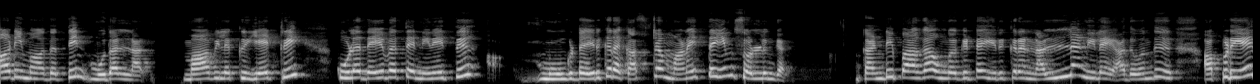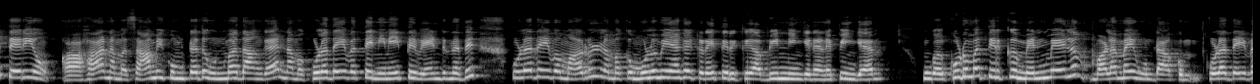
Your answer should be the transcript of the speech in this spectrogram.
ஆடி மாதத்தின் முதல் நாள். மாவிளக்கு ஏற்றி குல தெய்வத்தை நினைத்து உங்கள்கிட்ட இருக்கிற கஷ்டம் அனைத்தையும் சொல்லுங்கள் கண்டிப்பாக உங்ககிட்ட இருக்கிற நல்ல நிலை அது வந்து அப்படியே தெரியும். ஆஹா நம்ம சாமி கும்பிட்டது உண்மைதாங்க. நம்ம குலதெய்வத்தை நினைத்து வேண்டினது குலதெய்வம் அருள் நமக்கு முழுமையாக கிடைத்திருக்கு அப்படின்னு நீங்கள் நினைப்பீங்க. உங்கள் குடும்பத்திற்கு மென்மேலும் வளமை உண்டாக்கும் குலதெய்வ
